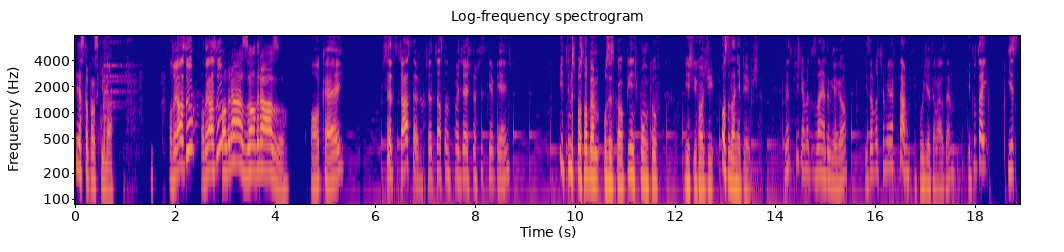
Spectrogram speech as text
Jest to pan Skiba. Od razu? Od razu? Od razu, od razu. Okej. Przed czasem, przed czasem powiedziałeś na wszystkie pięć. I tym sposobem uzyskał 5 punktów, jeśli chodzi o zadanie pierwsze. Więc przejdziemy do zadania drugiego i zobaczymy, jak tam ci pójdzie tym razem. I tutaj jest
